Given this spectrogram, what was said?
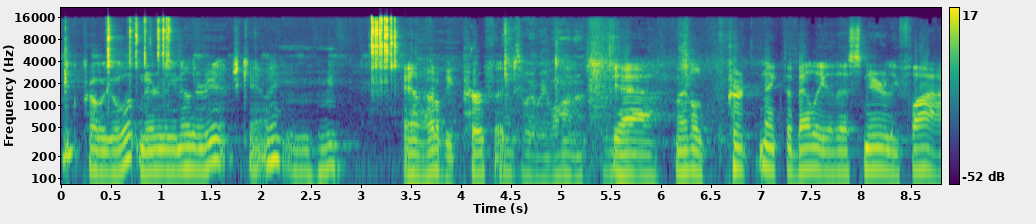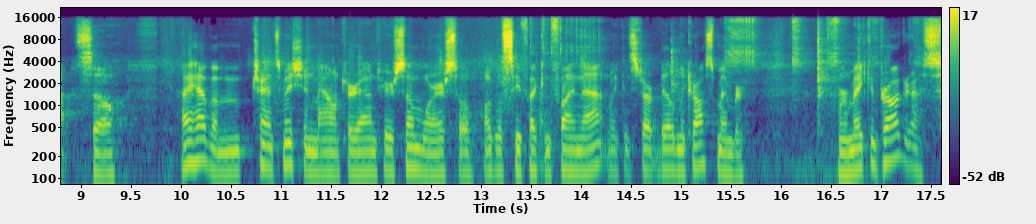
We can probably go up nearly another inch, can't we? Mm-hmm. Yeah, that'll be perfect. That's where we want it. Yeah, that'll per- make the belly of this nearly flat. So I have a m- transmission mount around here somewhere, so I'll go see if I can find that, and we can start building the cross member. We're making progress.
